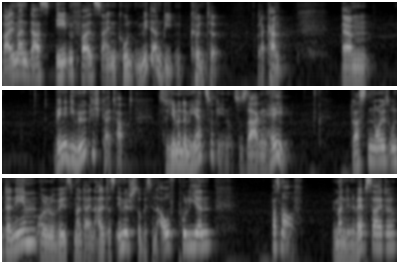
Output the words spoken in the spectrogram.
weil man das ebenfalls seinen Kunden mit anbieten könnte oder kann. Ähm, wenn ihr die Möglichkeit habt, zu jemandem herzugehen und zu sagen, hey, du hast ein neues Unternehmen oder du willst mal dein altes Image so ein bisschen aufpolieren, pass mal auf. Wir machen dir eine Webseite,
